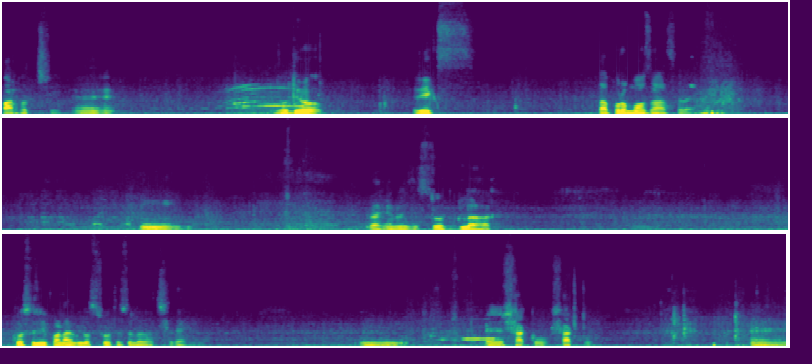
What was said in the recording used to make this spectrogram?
পার হচ্ছি। হ্যাঁ। যদিও রিক্স তারপরে মজা আছে দেখেন ওই যে স্রোতগুলা, কচুরি পানাগুলো স্রোতে চলে যাচ্ছে, দেখেন। এই যে সাঁকো সাঁকো। হ্যাঁ।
